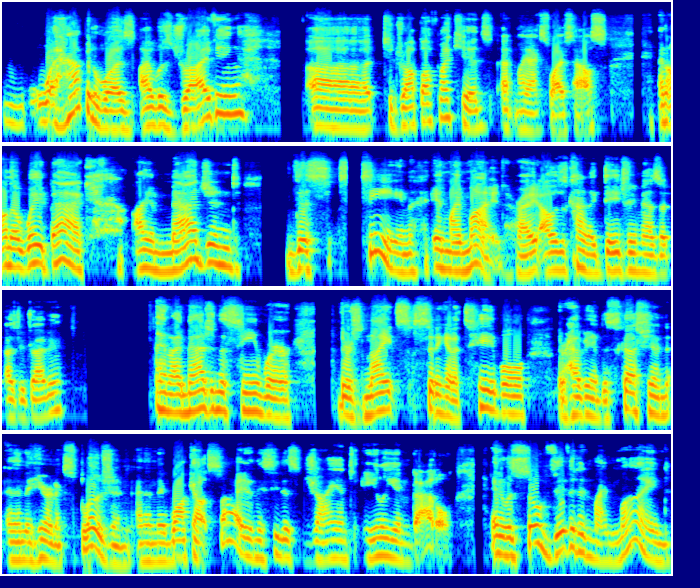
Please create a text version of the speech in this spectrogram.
what happened was I was driving uh, to drop off my kids at my ex-wife's house, and on the way back, I imagined this scene in my mind. Right, I was just kind of like daydreaming as as you're driving, and I imagined the scene where there's knights sitting at a table, they're having a discussion, and then they hear an explosion, and then they walk outside and they see this giant alien battle. And it was so vivid in my mind.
